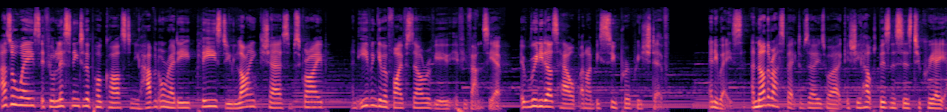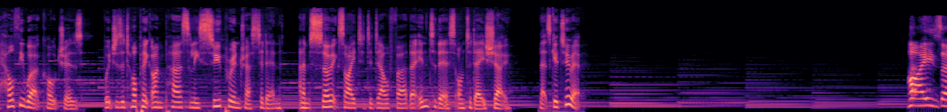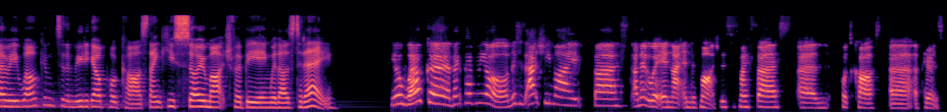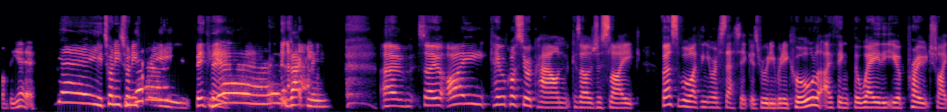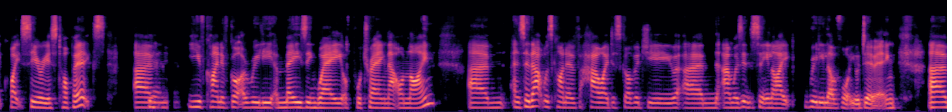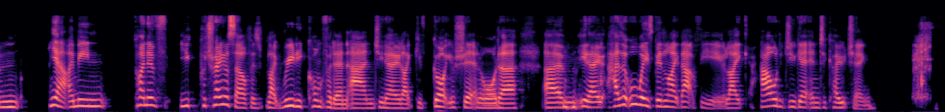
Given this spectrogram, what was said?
As always, if you're listening to the podcast and you haven't already, please do like, share, subscribe, and even give a five star review if you fancy it. It really does help, and I'd be super appreciative. Anyways, another aspect of Zoe's work is she helps businesses to create healthy work cultures, which is a topic I'm personally super interested in, and I'm so excited to delve further into this on today's show. Let's get to it. Hi, Zoe. Welcome to the Moody Girl podcast. Thank you so much for being with us today. You're welcome. Thanks for having me on. This is actually my first, I know we're in like end of March, this is my first um podcast uh appearance of the year. Yay, 2023. Yay. Big thing. Yeah, exactly. um, so I came across your account because I was just like, first of all, I think your aesthetic is really, really cool. I think the way that you approach like quite serious topics, um, yeah. you've kind of got a really amazing way of portraying that online. Um, and so that was kind of how I discovered you um, and was instantly like, really love what you're doing. Um, yeah, I mean, kind of you portray yourself as like really confident and you know like you've got your shit in order. Um you know has it always been like that for you? Like how did you get into coaching?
